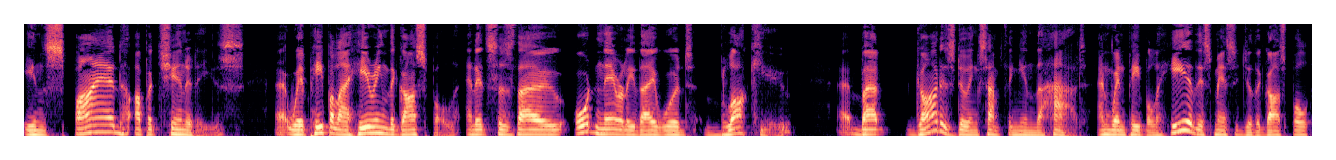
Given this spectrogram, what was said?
inspired opportunities uh, where people are hearing the gospel and it's as though ordinarily they would block you, uh, but God is doing something in the heart. And when people hear this message of the gospel,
